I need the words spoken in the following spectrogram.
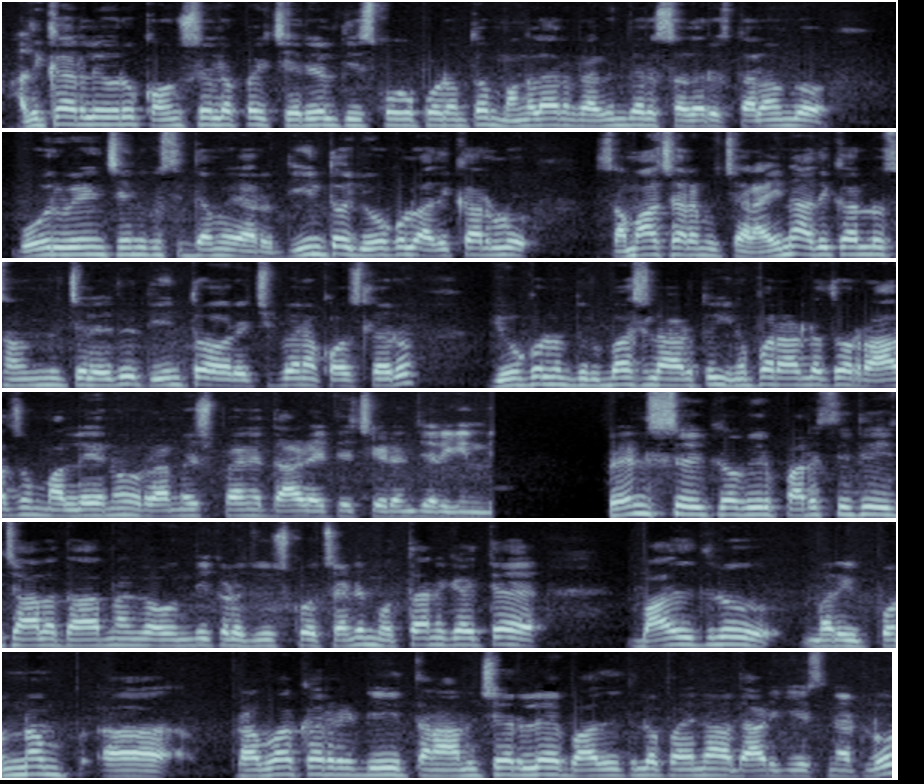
అధికారులు ఎవరు కౌన్సిలర్లపై చర్యలు తీసుకోకపోవడంతో మంగళవారం రవీందర్ సదరు స్థలంలో బోరు వేయించేందుకు సిద్ధమయ్యారు. దీంతో యువకులు అధికారులు సమాచారం ఇచ్చారు. అయినా అధికారులు స్పందించలేదు. దీంతో రెచ్చిపోయిన కౌన్సిలర్ యువకులను దుర్భాషలాడుతూ ఇనుప రాడ్లతో రాజు మల్లేను రమేష్ పైన దాడి అయితే చేయడం జరిగింది. ఫ్రెండ్స్ ఇక వీరి పరిస్థితి చాలా దారుణంగా ఉంది. ఇక్కడ చూసుకోవచ్చండి. మొత్తానికైతే బాధితులు మరి పొన్నం ప్రభాకర్ రెడ్డి తన అనుచరులే బాధితుల పైన దాడి చేసినట్లు.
